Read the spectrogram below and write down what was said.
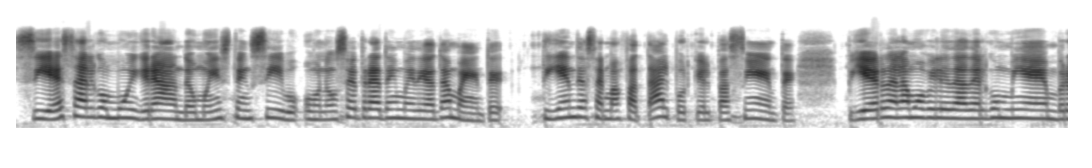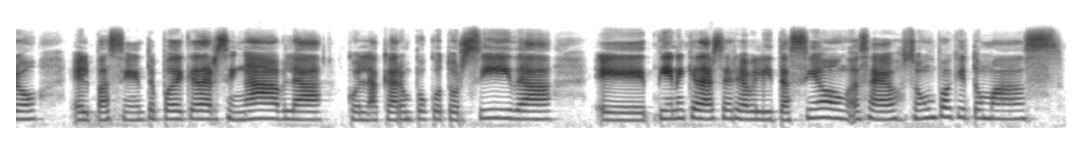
si es algo muy grande o muy extensivo o no se trata inmediatamente, tiende a ser más fatal porque el paciente pierde la movilidad de algún miembro, el paciente puede quedar sin habla, con la cara un poco torcida, eh, tiene que darse rehabilitación, o sea, son un poquito más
